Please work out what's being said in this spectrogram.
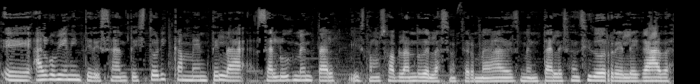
eh, algo bien interesante. Históricamente la salud mental, y estamos hablando de las enfermedades mentales, han sido relegadas.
